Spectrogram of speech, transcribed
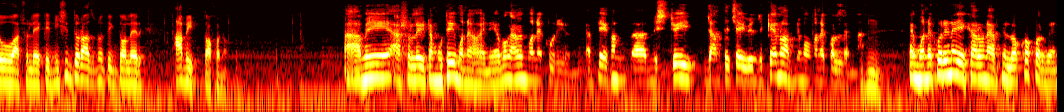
তো আসলে একটি নিষিদ্ধ রাজনৈতিক দলের আমির তখনও। আমি আসলে এটা মোটেই মনে হয়নি এবং আমি মনে করিও আপনি এখন নিশ্চয়ই জানতে চাইবেন যে কেন আপনি মনে করলেন না। মনে করি না এই কারণে আপনি লক্ষ্য করবেন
